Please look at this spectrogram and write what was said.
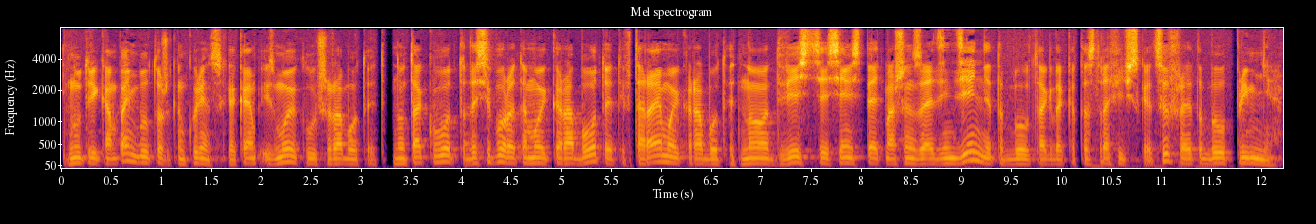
Внутри компании была тоже конкуренция, какая из моек лучше работает. Ну так вот, до сих пор эта мойка работает, и вторая мойка работает, но 275 машин за один день, это была тогда катастрофическая цифра, это было при мне.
